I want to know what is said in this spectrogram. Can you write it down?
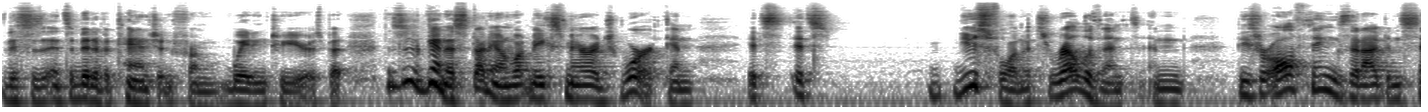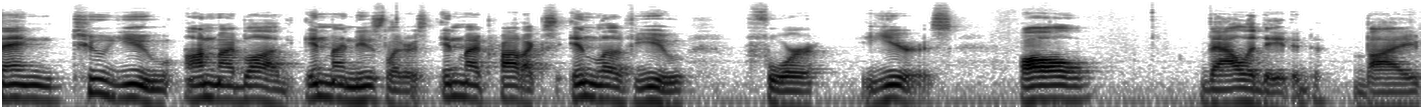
this is it's a bit of a tangent from waiting two years, but this is again a study on what makes marriage work, and it's it's useful and it's relevant, and these are all things that I've been saying to you on my blog, in my newsletters, in my products, in Love U, for years, all validated by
